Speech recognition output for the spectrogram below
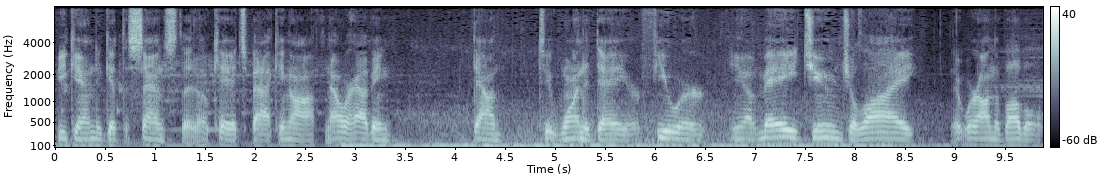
began to get the sense that, okay, it's backing off. Now we're having down to one a day or fewer, you know, May, June, July, that we're on the bubble.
